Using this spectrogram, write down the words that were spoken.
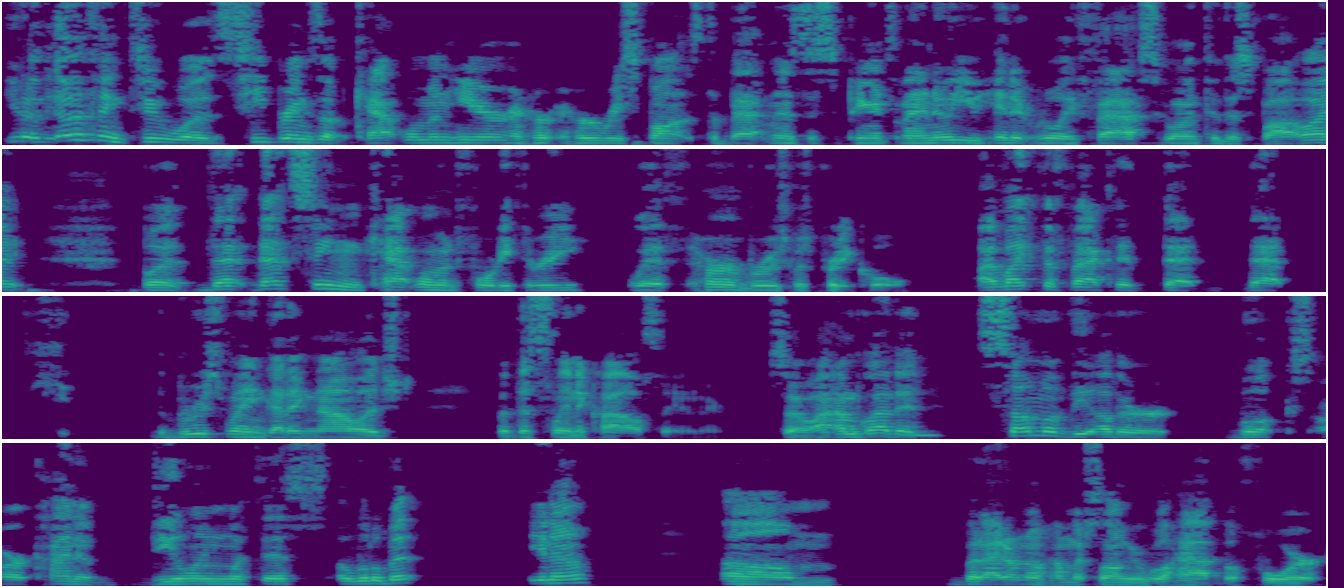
You know, the other thing too was he brings up Catwoman here and her her response to Batman's disappearance. And I know you hit it really fast going through the spotlight, but that that scene in Catwoman 43 with her and Bruce was pretty cool. I like the fact that that that he, the Bruce Wayne got acknowledged, but the Selina Kyle staying there. So I- I'm glad that mm-hmm. some of the other books are kind of dealing with this a little bit, you know. Um, but I don't know how much longer we'll have before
